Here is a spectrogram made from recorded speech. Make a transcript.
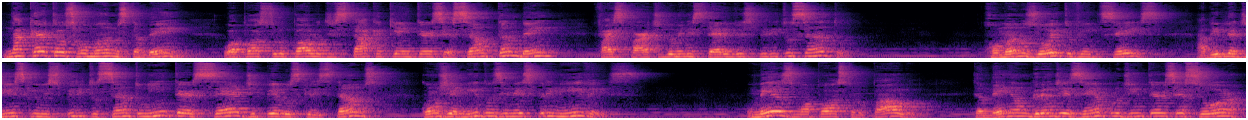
Na carta aos Romanos também, o apóstolo Paulo destaca que a intercessão também faz parte do ministério do Espírito Santo. Romanos 8, 26 a Bíblia diz que o Espírito Santo intercede pelos cristãos com gemidos inexprimíveis. O mesmo apóstolo Paulo também é um grande exemplo de intercessor.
